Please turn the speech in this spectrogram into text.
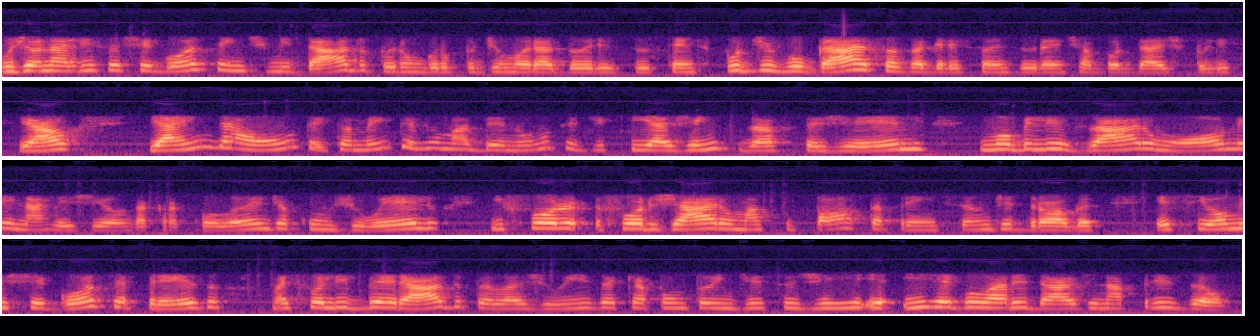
o jornalista chegou a ser intimidado por um grupo de moradores do centro por divulgar essas agressões durante a abordagem policial. E ainda ontem também teve uma denúncia de que agentes da CGM imobilizaram um homem na região da Cracolândia com o joelho e for, forjaram uma suposta apreensão de drogas. Esse homem chegou a ser preso, mas foi liberado pela juíza que apontou indícios de irregularidade na prisão.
